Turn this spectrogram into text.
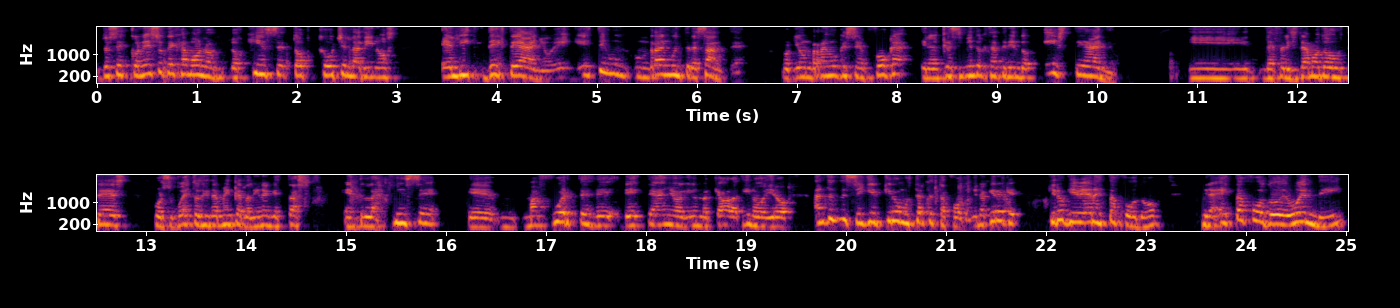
Entonces, con eso dejamos los, 15 top coaches latinos elite de este año. E, este es un, rango interesante, porque es un rango que se enfoca en el crecimiento que están teniendo este año. Y les felicitamos a todos ustedes, por supuesto, a ti también, Catalina, que estás entre las 15 eh, más fuertes de, de, este año aquí en el mercado latino. Pero antes de seguir, quiero mostrarte esta foto. Mira, quiero que, quiero que vean esta foto. Mira, esta foto de Wendy,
